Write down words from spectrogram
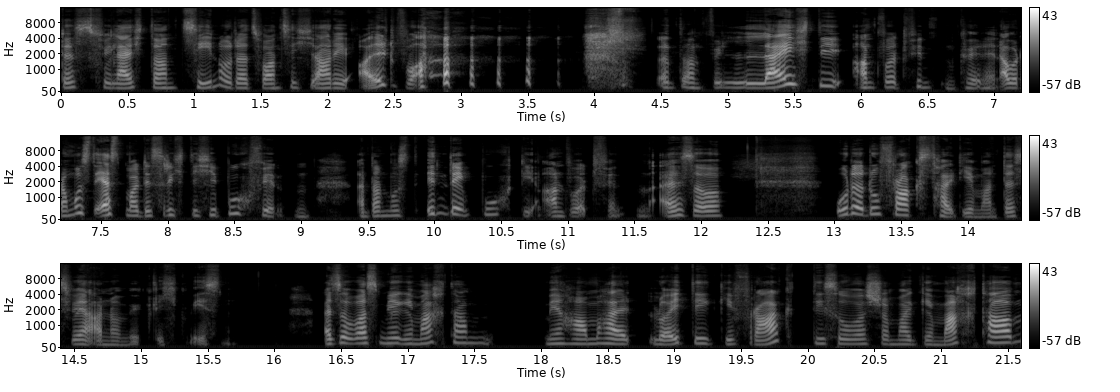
das vielleicht dann 10 oder 20 Jahre alt war und dann vielleicht die Antwort finden können. Aber du musst erst mal das richtige Buch finden und dann musst in dem Buch die Antwort finden. Also oder du fragst halt jemand, das wäre auch noch möglich gewesen. Also, was wir gemacht haben, wir haben halt Leute gefragt, die so was schon mal gemacht haben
